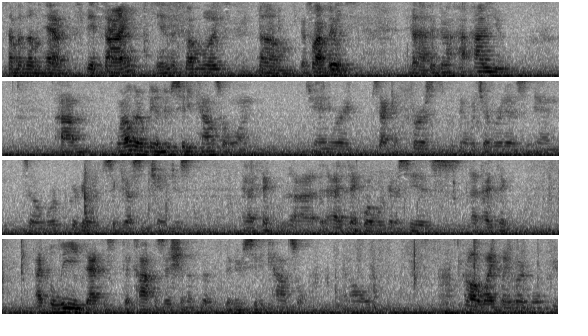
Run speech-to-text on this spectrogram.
Some of them have their signs in the slumlords. um, Yes, they do. properties. Yes, they Uh, do. h- How do you, Um, Well, there'll be a new city council on January 2nd, 1st, you know, whichever it is, and so we're, we're going to suggest some changes. And I think, uh, I think what we're going to see is, I I think, I believe that this- the composition of the, the new city council and all, in all likelihood will be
